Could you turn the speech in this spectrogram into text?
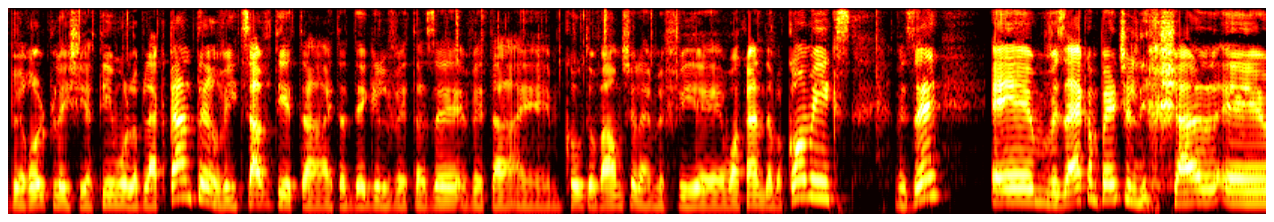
ברול פליי שיתאימו לבלק פנתר והצבתי את, ה, את הדגל ואת הזה ואת ה-coat of arms שלהם לפי אה, וואקנדה בקומיקס וזה אה, וזה היה קמפיין של נכשל אה,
